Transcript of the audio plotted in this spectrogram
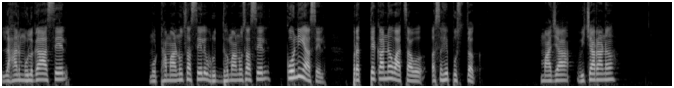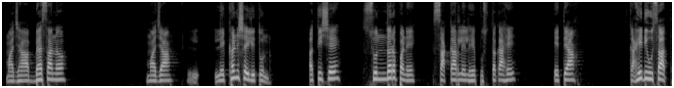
लहान मुलगा असेल मोठा माणूस असेल वृद्ध माणूस असेल कोणी असेल प्रत्येकानं वाचावं असं हे पुस्तक माझ्या विचारानं माझ्या अभ्यासानं माझ्या ले- लेखनशैलीतून अतिशय सुंदरपणे साकारलेलं हे पुस्तक आहे. येत्या काही दिवसात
